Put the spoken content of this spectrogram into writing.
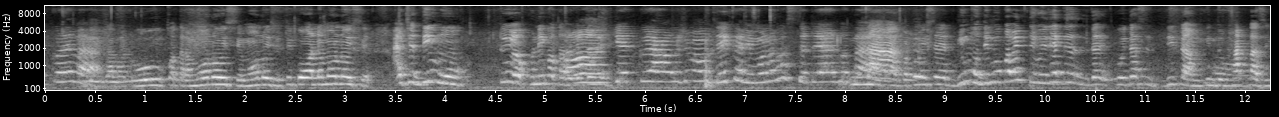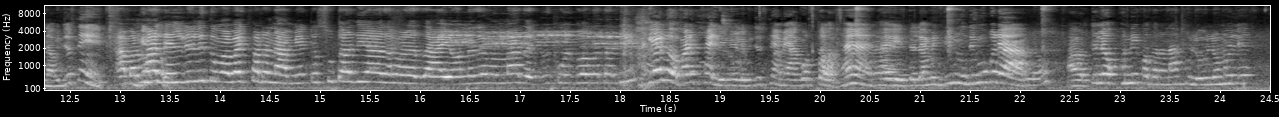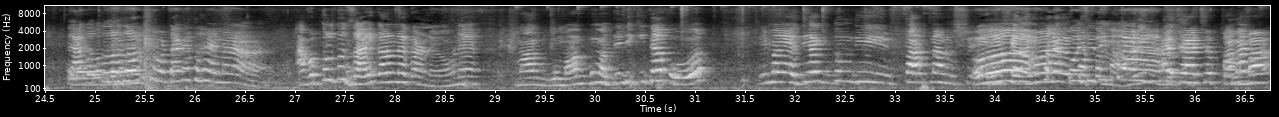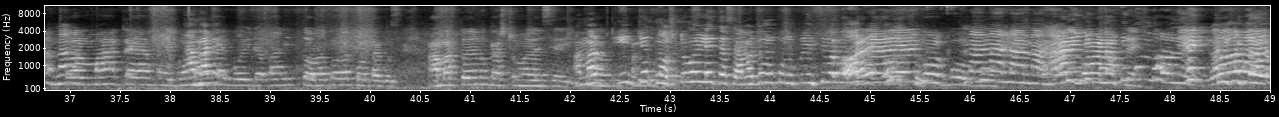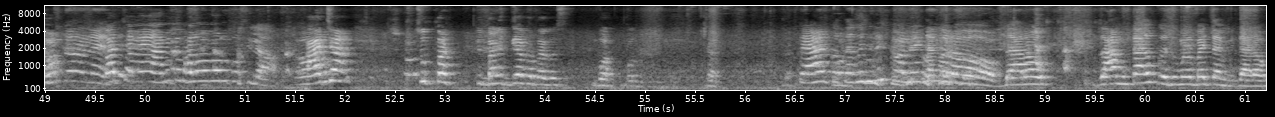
ও কথাটা মন হইছে মন হইছে। তুই কোনে মন হইছে? আচ্ছা দিমু। তুই এখনই কথাটা বলতে দে। করে আমার সময় দেখে নি মনে করছে টিয়ার কথা না কথা হইছে দিমু দিমু কবে তুই যেতে কইতাছিস দিতাম কিন্তু ফাটতাছি না বুঝছিস আমার মা ডেলি ডেলি তোমার বাইক পাঠা না আমি একটা সুতা দিয়া তারপরে যাই অন্য যেমন মা দেখবি কইবো কথা দি। গেল বাড়ি খাইলি নইলে বুঝছিস নি আমি আগরতলা হ্যাঁ খাই তাহলে আমি দিমু দিমু করে আর তুই এখনই কথাটা না নইলে। টাকা তো হয় না। তো যাই কারণে কারণে ওখানে মাগবো মা দিদি কি থাকো এই মা এদি একদম দি কইছি দিপা। আচ্ছা আচ্ছা আমার- মা না। তোর মা টাকা পাইবো আমার- বইটা বাড়ির তোরা তোরা কোনটা কইছ আমার তো এনো কাস্টমার আছে আমার ইজ্জত নষ্ট করে লইতেছে। আমার যখন কোনো প্রিন্সিপাল আরে আরে আরে বল বল না না না না আরে দিদি, আপনি কোন ধরনের? বাড়ি বলো? বাচ্চা মেয়ে আমি তো ভালো ব্যবহার করছিলাম। আচ্ছা চুপ কর তুই বাড়িতে গিয়ে কথা কইছ বল বল। তার কথা কইছি দিস করো। জাম কাল কই তোমার বাইতে আমি দাঁড়াও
